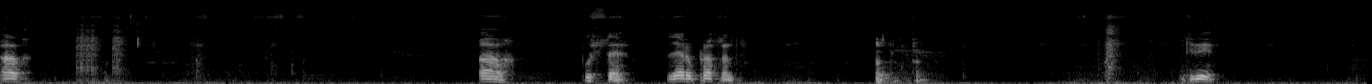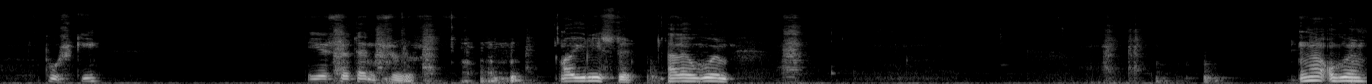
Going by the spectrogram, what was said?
O. O, puste. 0%. Dwie puszki. I jeszcze ten przywiózł. O i listy. Ale ogółem No ogółem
